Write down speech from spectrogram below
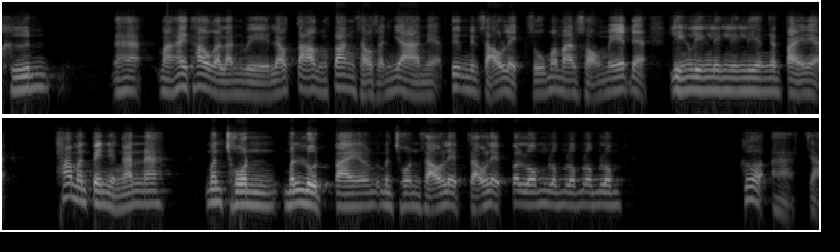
พื้น นะฮะมาให้เท่ากับรันเวย์แล้วตั้งตั้งเสาสัญญาณเนี่ยซึ่งเป็นเสาเหล็กสูงประมาณ 2 เมตรเนี่ยเรียงเรียงเรียงเรียงเรียงกันไปเนี่ยถ้ามันเป็นอย่างนั้นนะมันชนมันหลุดไปมันชนเสาเหล็กเสาเหล็กก็ล้มล้มล้มล้มล้มก็อาจจะ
